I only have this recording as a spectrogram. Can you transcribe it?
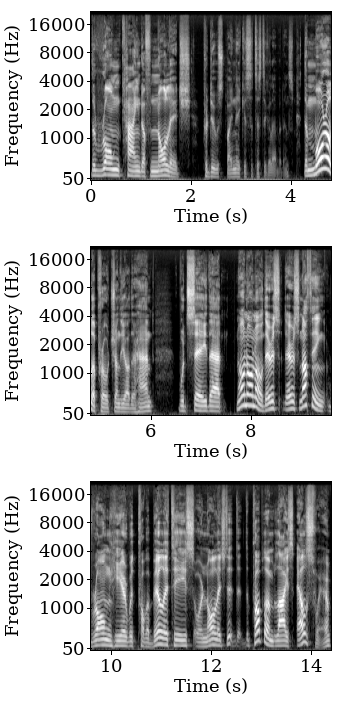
the wrong kind of knowledge produced by naked statistical evidence. The moral approach, on the other hand, would say that no, no, no. There is there is nothing wrong here with probabilities or knowledge. The, the, the problem lies elsewhere.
